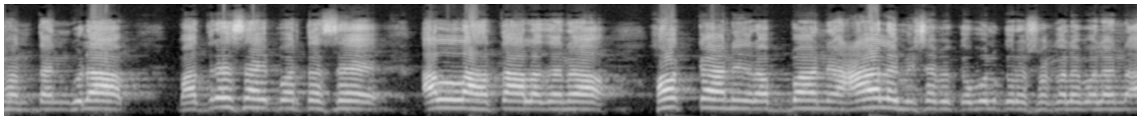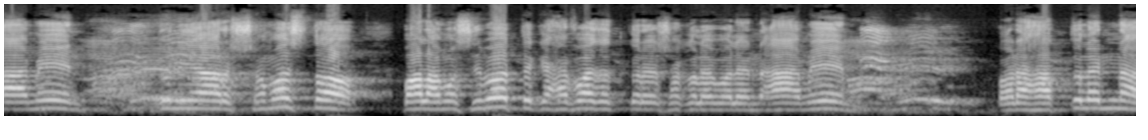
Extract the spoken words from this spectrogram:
সন্তানগুলা মাদ্রাসায় পড়তেছে, আল্লাহ তাআলা যেন হক্কানি রব্বানি আলম হিসাবে কবুল করে সকলে বলেন আমিন। দুনিয়ার সমস্ত বালা মুসিবত থেকে হেফাজত করে সকলে বলেন, আমিন। কটা হাত তুলেন না।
